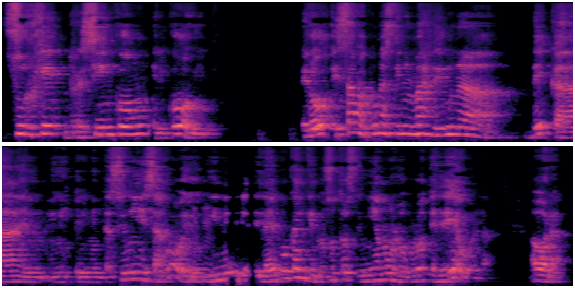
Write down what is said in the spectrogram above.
surge recién con el COVID. Pero estas vacunas tienen más de una década en, experimentación y desarrollo. Viene desde la época en que nosotros teníamos los brotes de ébola. Ahora,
